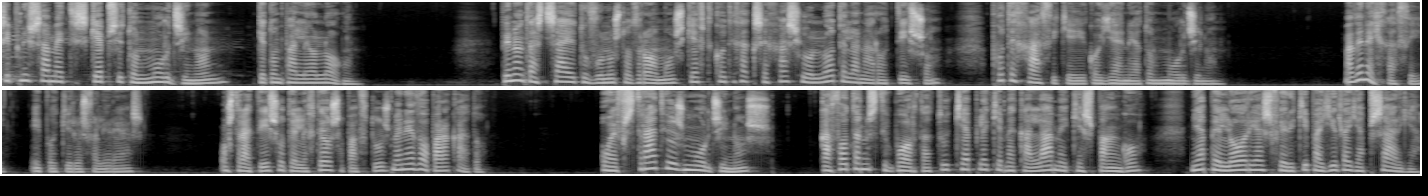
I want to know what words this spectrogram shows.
Ξύπνησα με τη σκέψη των Μούρτζινων και των παλαιολόγων. Πίνοντας τσάι του βουνού στο δρόμο, σκέφτηκα ότι είχα ξεχάσει ολότελα να ρωτήσω πότε χάθηκε η οικογένεια των Μούρτζινων. Μα δεν έχει χαθεί, είπε ο κύριος Φαλιρέας. Ο στρατής, ο τελευταίος από αυτούς, μένει εδώ παρακάτω. Ο Ευστράτιος Μούρτζινος καθόταν στην πόρτα του και έπλεκε με καλάμε και σπάγκο μια πελώρια σφαιρική παγίδα για ψάρια,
